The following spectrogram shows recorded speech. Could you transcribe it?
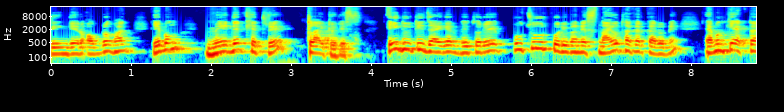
লিঙ্গের অগ্রভাগ, এবং মেয়েদের ক্ষেত্রে ক্লাইটোরিস এই দুইটি জায়গার ভেতরে প্রচুর পরিমাণে স্নায়ু থাকার কারণে, এমনকি একটা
